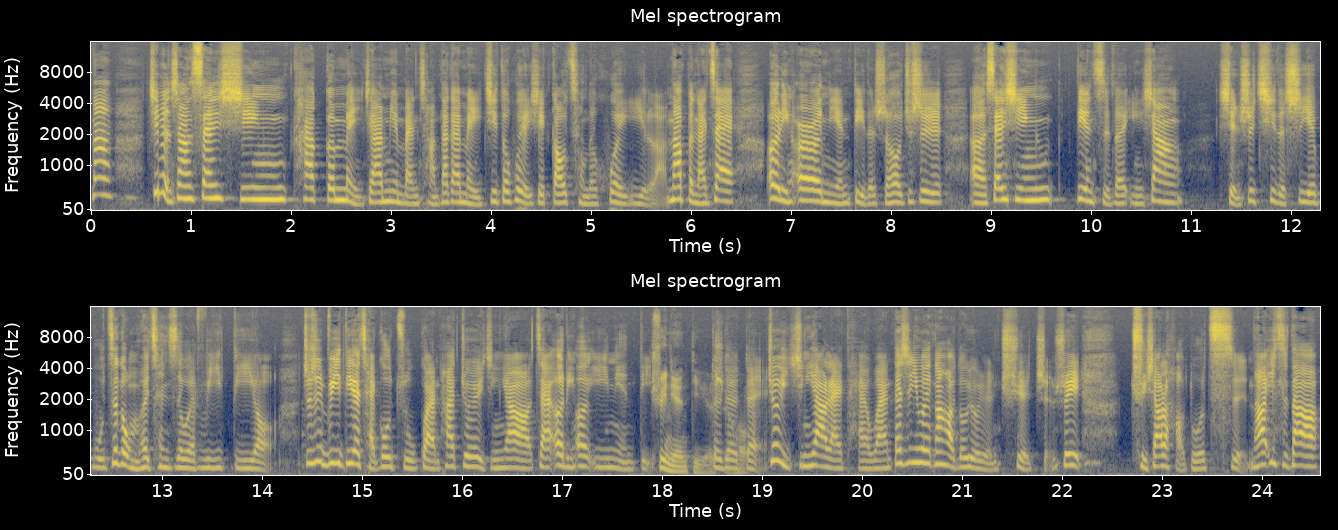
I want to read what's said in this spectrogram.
那基本上三星它跟每家面板厂大概每一季都会有一些高层的会议了。那本来在二零二二年底的时候，就是呃三星电子的影像。显示器的事业部，这个我们会称之为 VD 哦，就是 VD 的采购主管，他就已经要在二零二一年底，去年底的时候，对对对，就已经要来台湾，但是因为刚好都有人确诊，所以取消了好多次，然后一直到。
